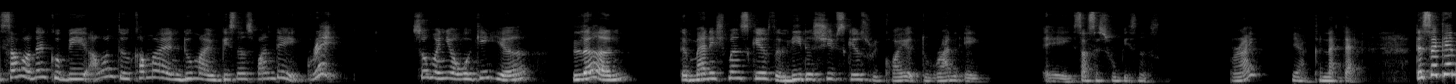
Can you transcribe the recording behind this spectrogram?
some of them could be, I want to come out and do my business one day. Great. So when you're working here, learn the management skills, the leadership skills required to run a, a successful business. All right? Yeah, connect that. The second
